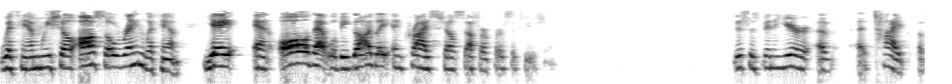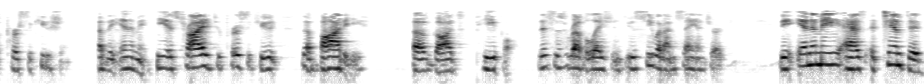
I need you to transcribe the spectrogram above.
with him, we shall also reign with him. Yea, and all that will be godly in Christ shall suffer persecution." This has been a year of a type of persecution of the enemy. He has tried to persecute the body of God's people. This is Revelation. You see what I'm saying, church? The enemy has attempted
